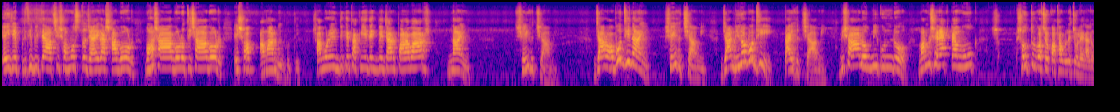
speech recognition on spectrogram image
এই যে পৃথিবীতে আছে সমস্ত জায়গা, সাগর, মহাসাগর, অতিসাগর, এই সব আমার বিভূতি। সাগরের দিকে তাকিয়ে দেখবে যার পারাবার নাই, সেই হচ্ছে আমি। যার অবধি নাই, সেই হচ্ছে আমি। যার নিরবধি, তাই হচ্ছে আমি। বিশাল অগ্নিকুণ্ড, মানুষের একটা মুখ সত্তর বছর কথা বলে চলে গেল,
